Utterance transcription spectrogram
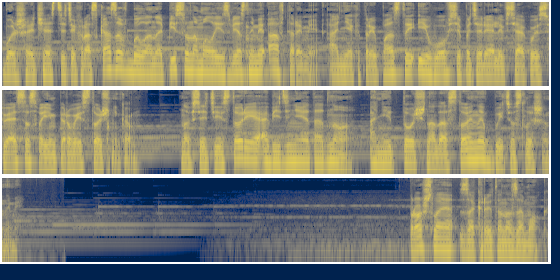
Большая часть этих рассказов была написана малоизвестными авторами, а некоторые пасты и вовсе потеряли всякую связь со своим первоисточником. Но все эти истории объединяет одно – они точно достойны быть услышанными. Прошлое закрыто на замок.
